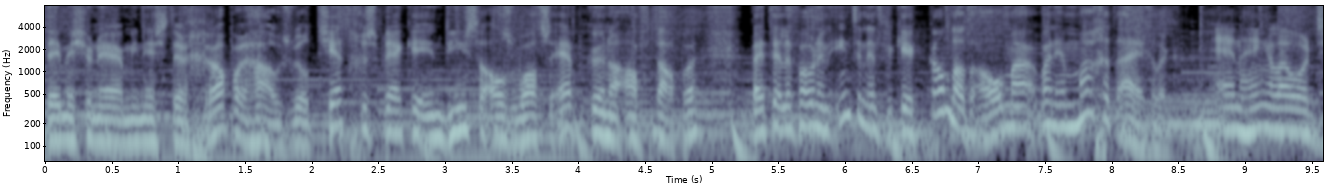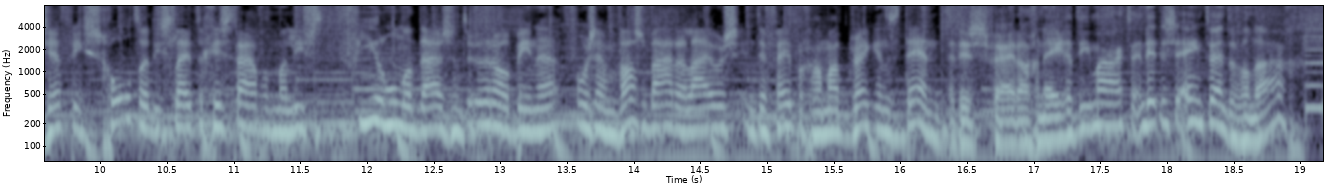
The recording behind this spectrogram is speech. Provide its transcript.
Demissionair minister Grapperhaus wil chatgesprekken in diensten als WhatsApp kunnen aftappen. Bij telefoon- en internetverkeer kan dat al, maar wanneer mag het eigenlijk? En Hengeloer Jeffrey Scholten die sleepte gisteravond maar liefst 400.000 euro binnen voor zijn wasbare luiers in tv-programma Dragon's Den. Het is vrijdag 19 maart en dit is 120 vandaag.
